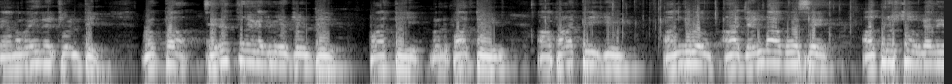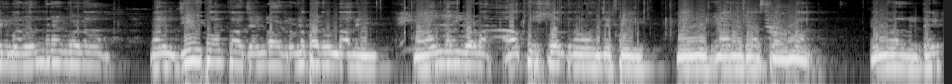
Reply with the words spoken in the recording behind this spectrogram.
ఘనమైనటువంటి గొప్ప చరిత్ర కలిగినటువంటి పార్టీ మన పార్టీ. ఆ పార్టీకి అందులో ఆ జెండా మోసే అదృష్టం కలిగిన మనందరం కూడా మనం జీవితాంతం ఆ జెండాకు రుణపడి ఉండాలి. మనందరం కూడా అదృష్టవంతులం అని చెప్పి నేను మీకు మనం చేస్తా ఉన్నాను. ఎందువల్లంటే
